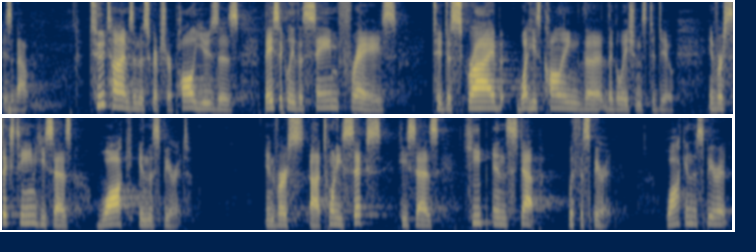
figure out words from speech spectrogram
is about. Two times in the scripture, Paul uses basically the same phrase to describe what he's calling the, the Galatians to do. In verse 16, he says, Walk in the Spirit. In verse uh, 26, he says, Keep in step with the Spirit. Walk in the Spirit,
